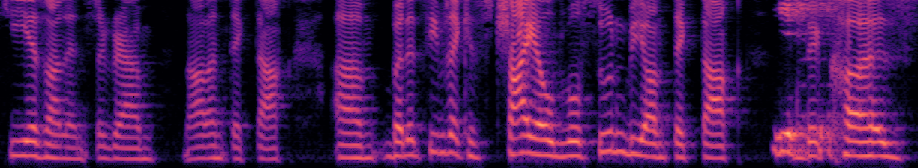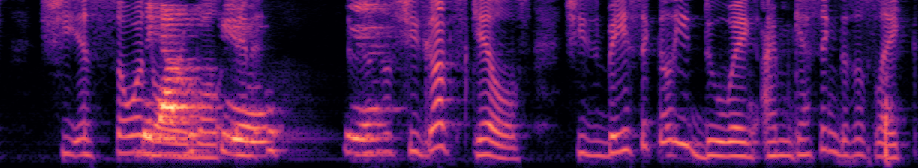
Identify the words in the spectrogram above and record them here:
he is on Instagram, not on TikTok. Um, but it seems like his child will soon be on TikTok because she is so adorable. It- Yeah. is she's got skills. She's basically doing. I'm guessing this is like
